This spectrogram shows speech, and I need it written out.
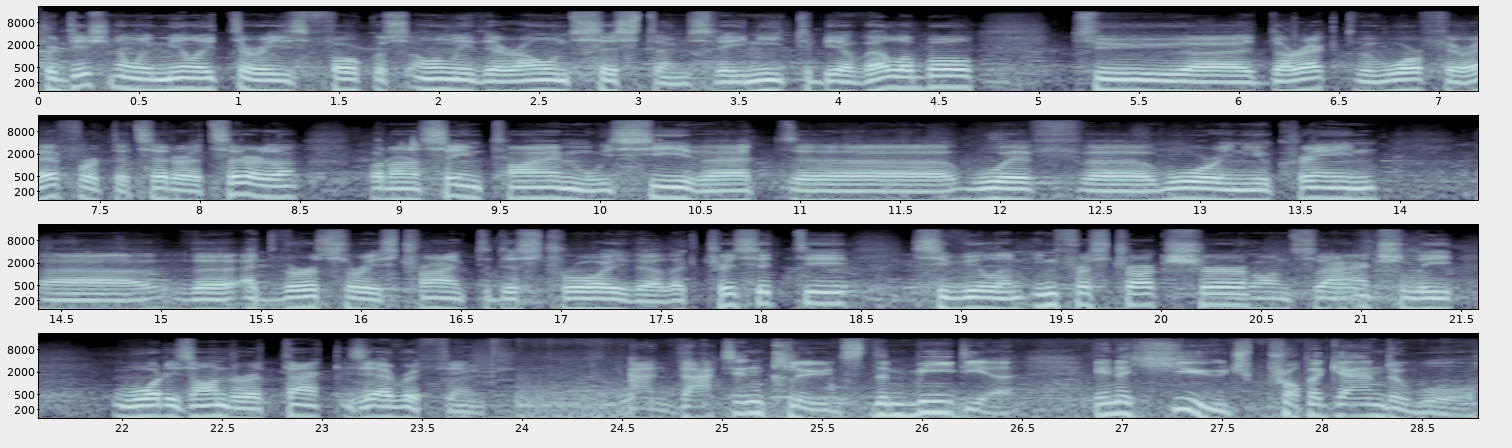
Traditionally, militaries focus only their own systems. They need to be available to uh, direct the warfare effort, etc., etc. But at the same time, we see that uh, with uh, war in Ukraine, uh, the adversary is trying to destroy the electricity, civilian infrastructure. So actually, what is under attack is everything. And that includes the media in a huge propaganda war.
